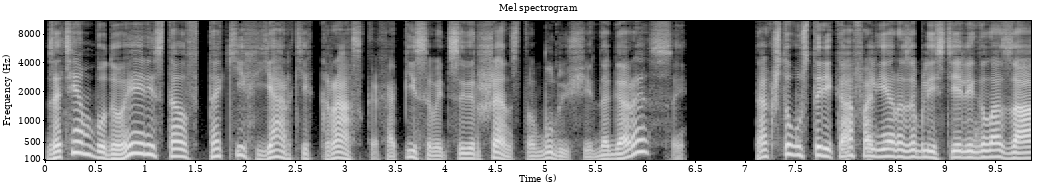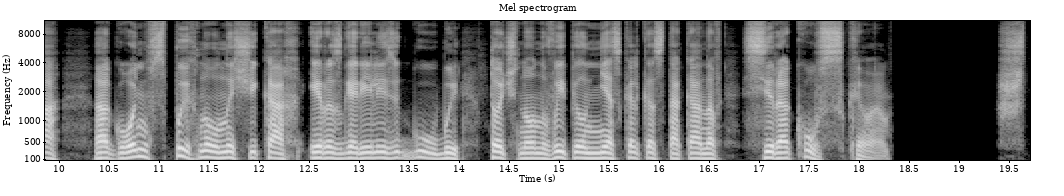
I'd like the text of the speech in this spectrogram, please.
Затем Будуэри стал в таких ярких красках описывать совершенство будущей Дагорессы, так что у старика Фольера заблестели глаза, огонь вспыхнул на щеках и разгорелись губы, точно он выпил несколько стаканов сиракузского. Что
